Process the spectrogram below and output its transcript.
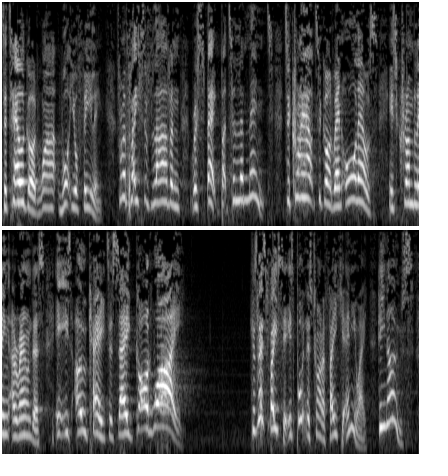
To tell God why, what you're feeling from a place of love and respect, but to lament, to cry out to God when all else is crumbling around us. It is okay to say, God, why? Because let's face it, it's pointless trying to fake it anyway. He knows.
